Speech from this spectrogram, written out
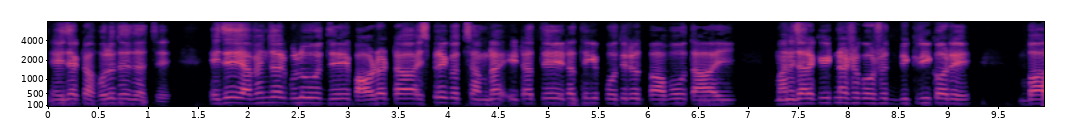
এই যে একটা হলুদ হয়ে যাচ্ছে। এই যে অ্যাভেঞ্জারগুলো যে পাউডারটা স্প্রে করছে আমরা, এটাতে এটা থেকে প্রতিরোধ পাবো। তাই মানে যারা কীটনাশক ওষুধ বিক্রি করে বা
